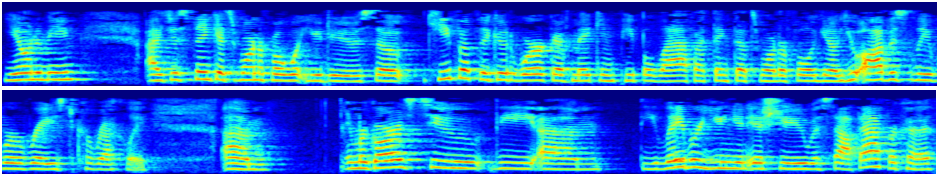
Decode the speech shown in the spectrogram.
You know what I mean? I just think it's wonderful what you do. So keep up the good work of making people laugh. I think that's wonderful. You know, you obviously were raised correctly. Um, in regards to the um, the labor union issue with South Africa,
